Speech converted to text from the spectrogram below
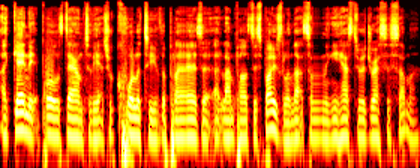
again, it boils down to the actual quality of the players at, at Lampard's disposal, and that's something he has to address this summer.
